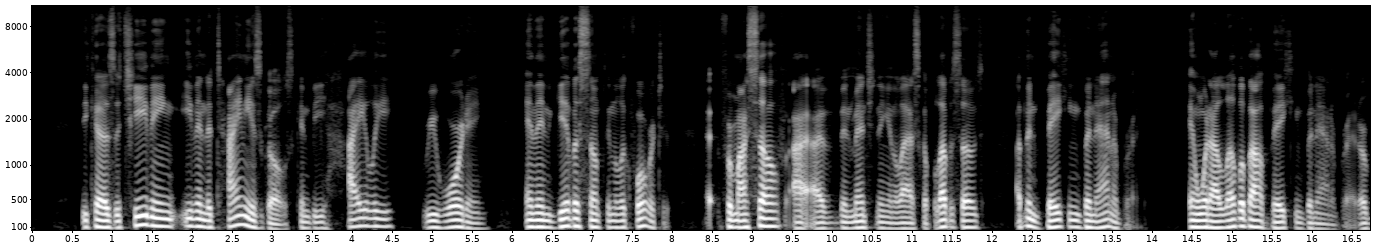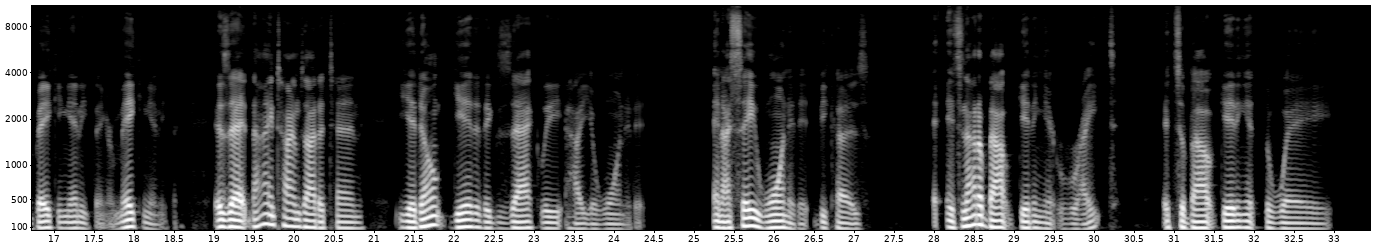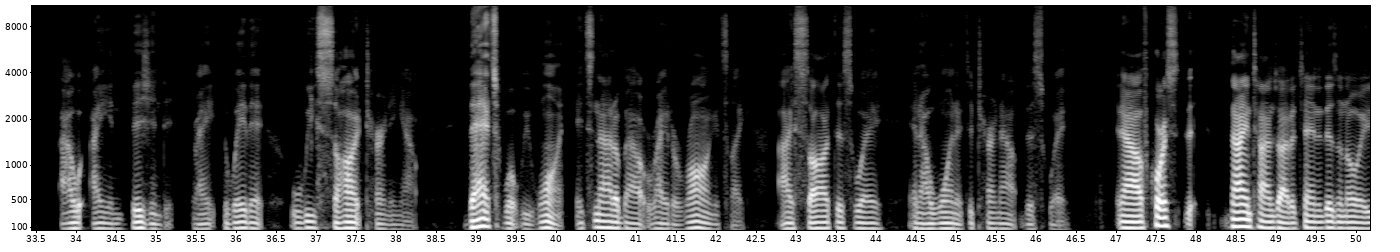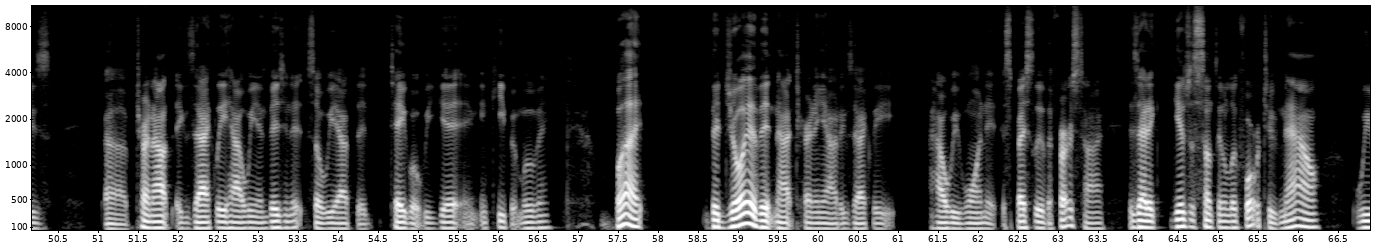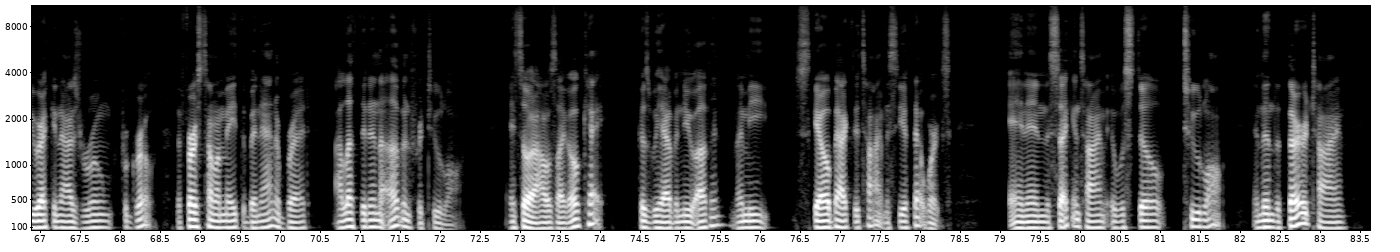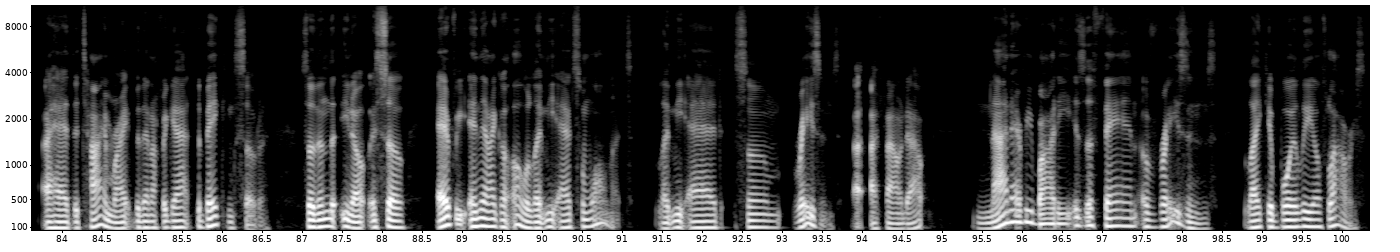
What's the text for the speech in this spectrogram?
because achieving even the tiniest goals can be highly rewarding and then give us something to look forward to. Uh, for myself, I, I've been mentioning in the last couple episodes, I've been baking banana bread. And what I love about baking banana bread or baking anything or making anything is that nine times out of 10, you don't get it exactly how you wanted it. And I say wanted it because it's not about getting it right, it's about getting it the way I, I envisioned it, right? The way that we saw it turning out. That's what we want. It's not about right or wrong. It's like, I saw it this way and I want it to turn out this way. Now, of course, nine times out of 10, it doesn't always uh, turn out exactly how we envision it. So we have to take what we get and, and keep it moving. But the joy of it not turning out exactly how we want it, especially the first time, is that it gives us something to look forward to. Now we recognize room for growth. The first time I made the banana bread, I left it in the oven for too long. And so I was like, okay, because we have a new oven. Let me scale back the time and see if that works. And then the second time, it was still too long. And then the third time, I had the time right, but then I forgot the baking soda. So then, the, you know, and so every, and then I go, oh, well, let me add some walnuts. let me add some raisins. I, I found out not everybody is a fan of raisins like your boy Leo Flowers.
